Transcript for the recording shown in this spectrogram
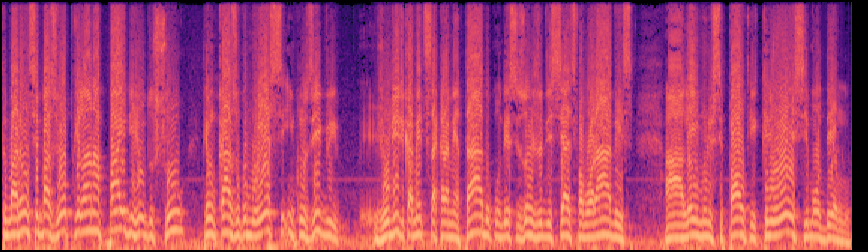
Tubarão se baseou porque lá na PAI de Rio do Sul tem um caso como esse, inclusive juridicamente sacramentado, com decisões judiciais favoráveis à lei municipal que criou esse modelo.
